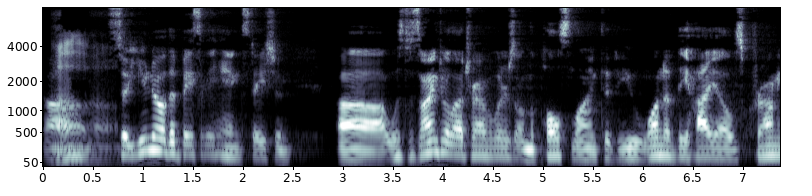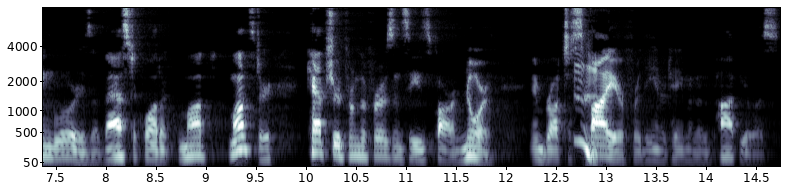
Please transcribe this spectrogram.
Um, Oh. So you know that basically Hang Station uh, was designed to allow travelers on the Pulse line to view one of the High Elves' crowning glories, a vast aquatic mon- monster captured from the frozen seas far north and brought to Hmm. Spire for the entertainment of the populace.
